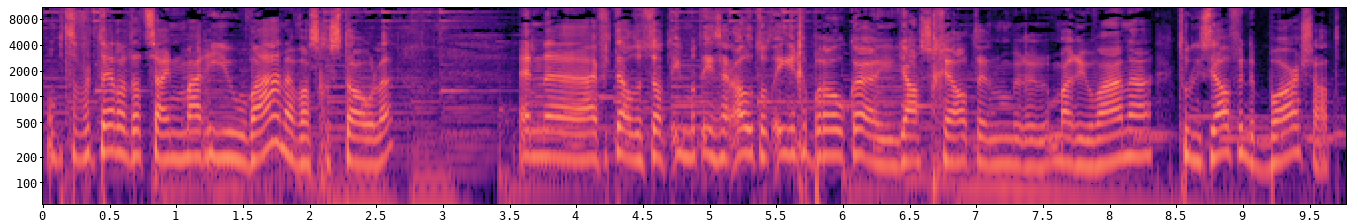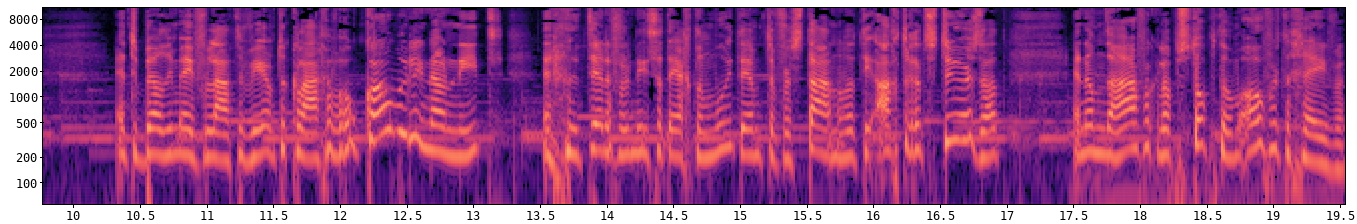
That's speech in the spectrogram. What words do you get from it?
om te vertellen dat zijn marihuana was gestolen. En eh, hij vertelde dus dat iemand in zijn auto had ingebroken. Jas, geld en mar- marihuana. Toen hij zelf in de bar zat. En toen belde hij hem even later weer om te klagen. Waarom komen jullie nou niet? En de telefonist had echt een moeite hem te verstaan. Omdat hij achter het stuur zat. En om de haverklap stopte om over te geven.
